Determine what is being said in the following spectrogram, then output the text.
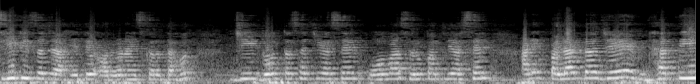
सीईटीचं जे आहे ते ऑर्गनाईज करत आहोत जी दोन तासाची असेल ओएमआर स्वरूपातली असेल. आणि पहिल्यांदा जे विद्यार्थी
